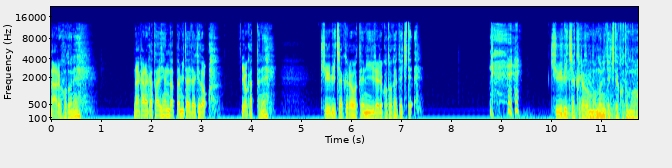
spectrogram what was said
なるほどね。なかなか大変だったみたいだけどよかったね。キュービチャクラを手に入れることができて。キュービチャクラをものにできたことも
